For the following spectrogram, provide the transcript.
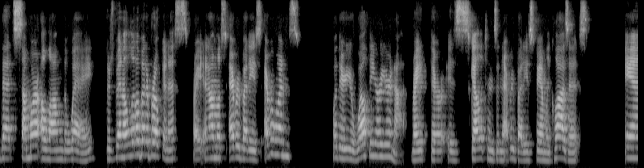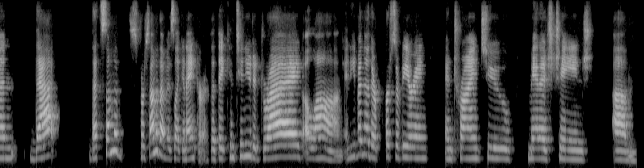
that somewhere along the way, there's been a little bit of brokenness, right? And almost everybody's, everyone's, whether you're wealthy or you're not, right? There is skeletons in everybody's family closets. And that that's some of for some of them is like an anchor that they continue to drag along. And even though they're persevering and trying to manage change um,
